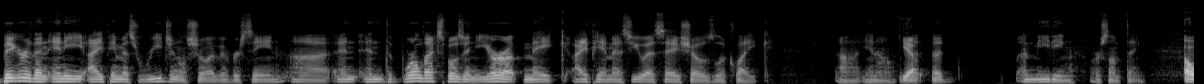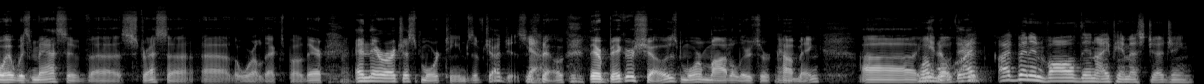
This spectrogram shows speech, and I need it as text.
bigger than any IPMS regional show I've ever seen. Uh, and and the World Expos in Europe make IPMS USA shows look like, uh, you know, Yeah. a, a, a meeting or something. Oh, it was massive uh, Stresa, uh, the World Expo there, and there are just more teams of judges. Yeah. You know, they're bigger shows, more modelers are coming. Uh, Well, you know, well, I've, I've been involved in IPMS judging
